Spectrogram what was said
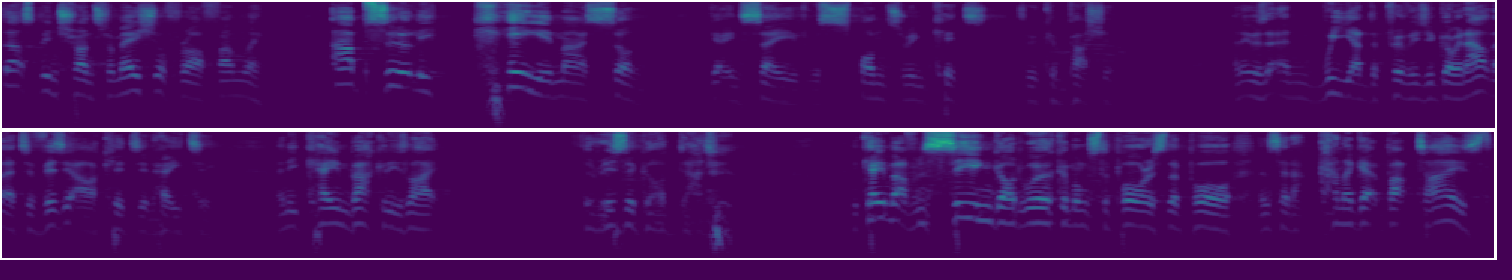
that's been transformational for our family. Absolutely key in my son getting saved was sponsoring kids through compassion. And it was, and we had the privilege of going out there to visit our kids in Haiti. And he came back and he's like, There is a God, Dad. he came back from seeing God work amongst the poorest of the poor and said, Can I get baptized?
